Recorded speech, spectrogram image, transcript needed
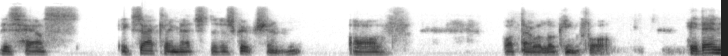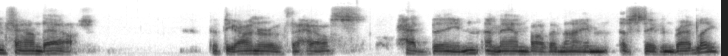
this house exactly matched the description of what they were looking for. He then found out that the owner of the house had been a man by the name of Stephen Bradley,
